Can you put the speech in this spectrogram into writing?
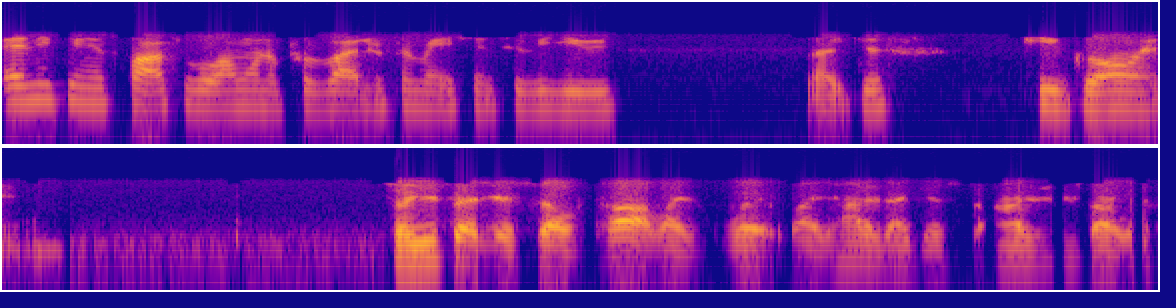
anything is possible. I want to provide information to the youth. Like just keep going. So you said you're self-taught. Like what? Like how did that get? How did you start with?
